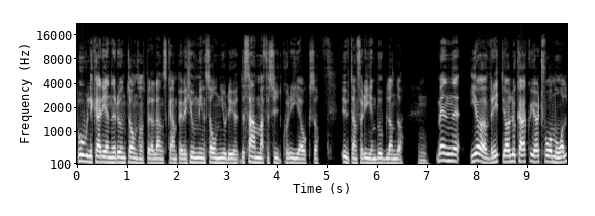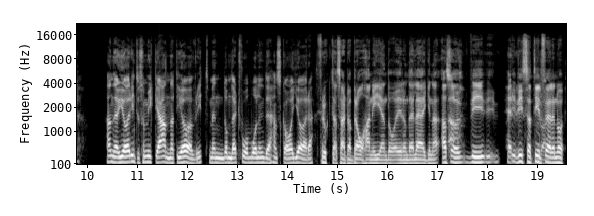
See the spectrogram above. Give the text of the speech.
på olika arenor runt om som spelar landskamp. Hyun Min Son gjorde ju detsamma för Sydkorea också, utanför EM-bubblan då. Mm. Men eh, i övrigt, ja, Lukaku gör två mål. Han gör inte så mycket annat i övrigt, men de där två målen är det han ska göra. Fruktansvärt vad bra han är ändå i de där lägena. Alltså, ja. vi, i vissa tillfällen och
